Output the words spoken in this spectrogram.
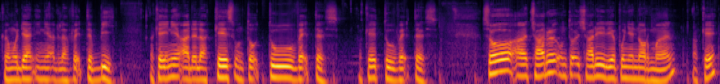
kemudian ini adalah vektor B. Okey, ini adalah case untuk two vectors. Okey, two vectors. So, uh, cara untuk cari dia punya normal, okey,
